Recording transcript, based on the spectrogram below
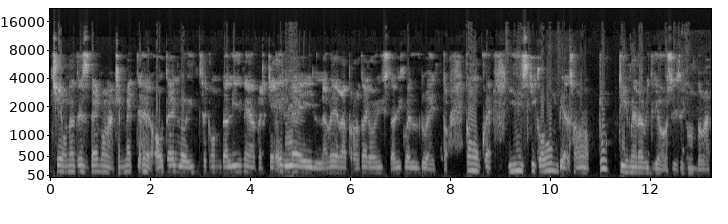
c'è una Desdemona che mette Otello in seconda linea perché è lei la vera protagonista di quel duetto. Comunque i dischi Columbia sono tutti meravigliosi secondo me.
